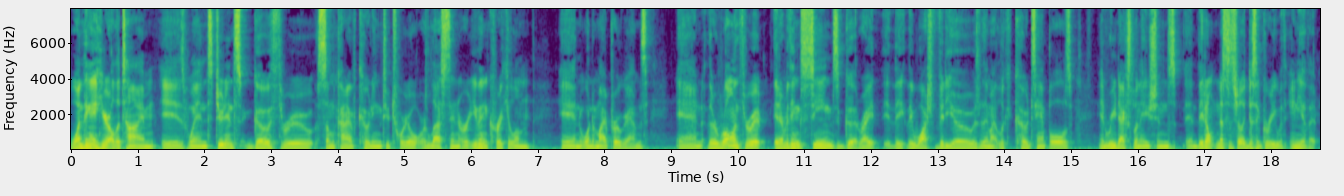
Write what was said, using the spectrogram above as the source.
One thing I hear all the time is when students go through some kind of coding tutorial or lesson or even curriculum in one of my programs and they're rolling through it and everything seems good, right? They, they watch videos or they might look at code samples and read explanations and they don't necessarily disagree with any of it.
